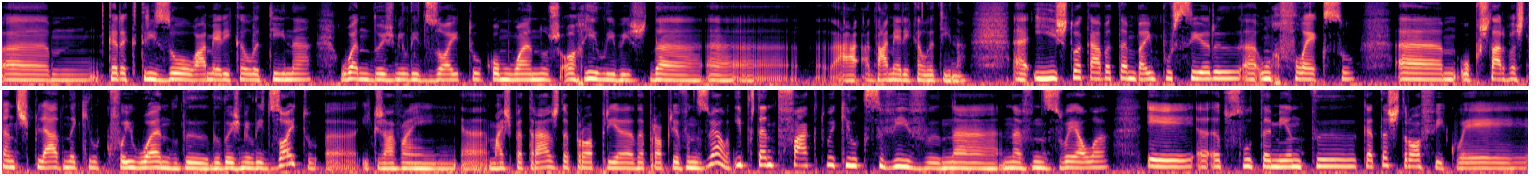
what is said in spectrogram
caracterizou a América Latina, o ano 2018, como anos horríveis da, da América Latina. e isto acaba também por ser uh, um reflexo, uh, ou por estar bastante espelhado naquilo que foi o ano de, de 2018 uh, e que já vem mais para trás da própria, da própria Venezuela. E, portanto, de facto, aquilo que se vive na, na Venezuela é absolutamente catastrófico, é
